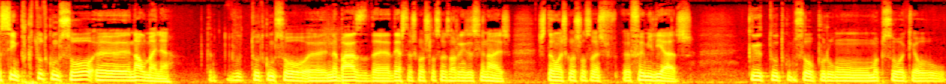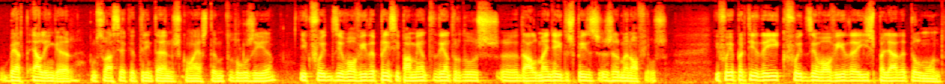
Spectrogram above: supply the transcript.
Sim, porque tudo começou uh, na Alemanha. Tudo, tudo começou uh, na base de, destas constelações organizacionais. Estão as constelações familiares, que tudo começou por um, uma pessoa que é o Bert Ellinger, começou há cerca de 30 anos com esta metodologia e que foi desenvolvida principalmente dentro dos, eh, da Alemanha e dos países germanófilos. E foi a partir daí que foi desenvolvida e espalhada pelo mundo.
